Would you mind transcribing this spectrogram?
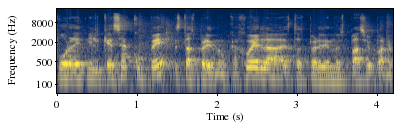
por el, el que sea coupé estás perdiendo cajuela estás perdiendo espacio para el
